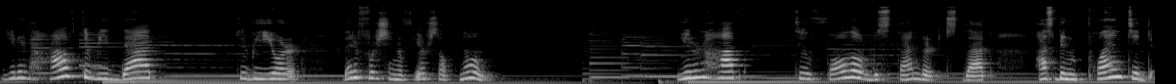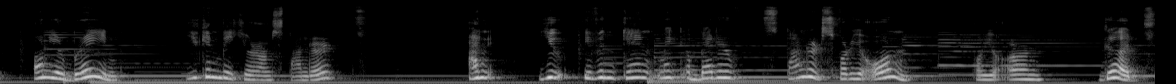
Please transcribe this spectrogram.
you don't have to be that to be your better version of yourself. No, you don't have to follow the standards that has been planted on your brain. You can make your own standards, and you even can make a better standards for your own for your own goods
